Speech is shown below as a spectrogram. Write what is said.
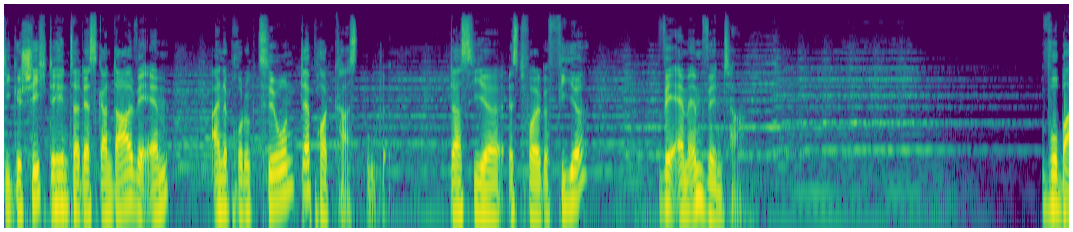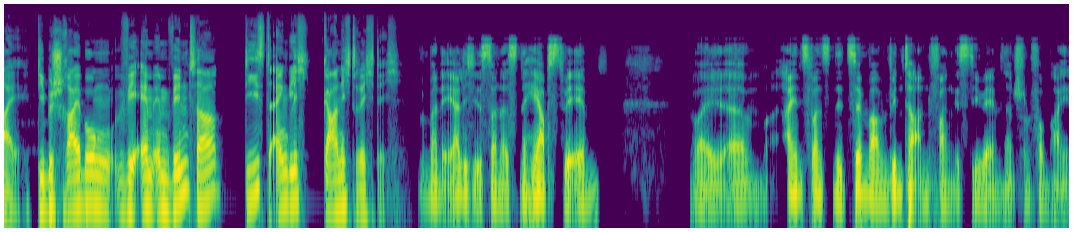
die Geschichte hinter der Skandal-WM, eine Produktion der Podcastbude. Das hier ist Folge 4, WM im Winter. Wobei, die Beschreibung WM im Winter, die ist eigentlich gar nicht richtig wenn man ehrlich ist, dann ist eine Herbst-WM. Weil ähm, 21. Dezember am Winteranfang ist die WM dann schon vorbei.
